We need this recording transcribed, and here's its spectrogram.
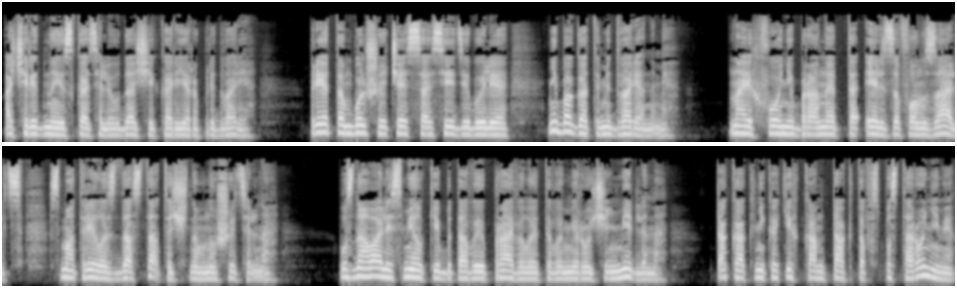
очередные искатели удачи и карьеры при дворе. При этом большая часть соседей были небогатыми дворянами — на их фоне баронетта Эльза фон Зальц смотрелась достаточно внушительно. Узнавались мелкие бытовые правила этого мира очень медленно, так как никаких контактов с посторонними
